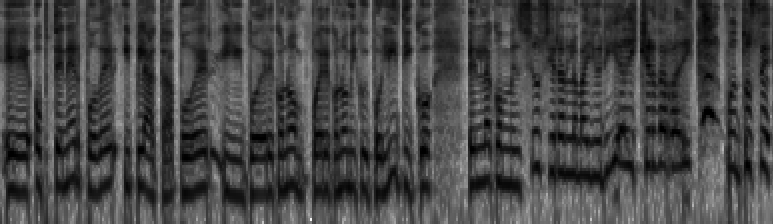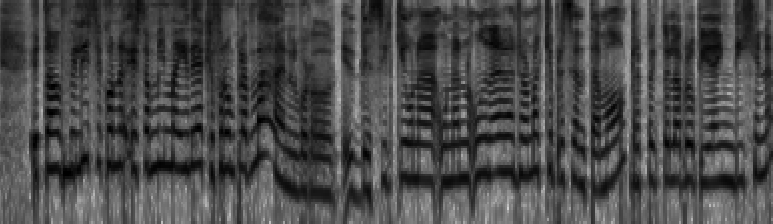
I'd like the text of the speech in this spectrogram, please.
eh, obtener poder y plata, poder y poder, poder económico y político en la convención si eran la mayoría de izquierda radical. Pues entonces estaban felices con esas mismas ideas que fueron plasmadas en el borrador. Eh, decir que una, una, una de las normas que presentamos respecto a la propiedad indígena,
